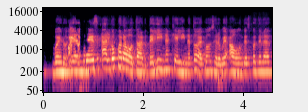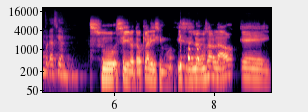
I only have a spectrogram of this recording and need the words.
Bueno, y Andrés, algo para votar de Lina que Lina todavía conserve aún después de la depuración. Su, sí, lo tengo clarísimo. Y si lo hemos hablado, eh,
